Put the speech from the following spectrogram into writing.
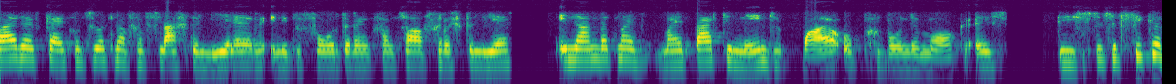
Verder kyk ons ook na vervlegte leer en die bevordering van selfgerigte leer. En dan wat my my pertinent baie opgewonde maak is die spesifieke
